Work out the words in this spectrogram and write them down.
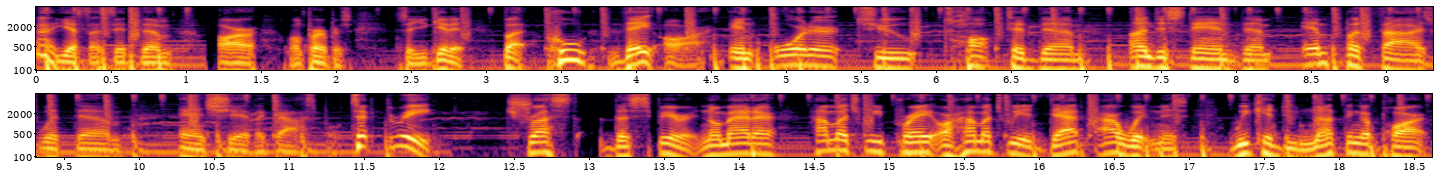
yes, I said them are on purpose. So you get it. But who they are in order to talk to them, understand them, empathize with them, and share the gospel. Tip three trust the Spirit. No matter how much we pray or how much we adapt our witness, we can do nothing apart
